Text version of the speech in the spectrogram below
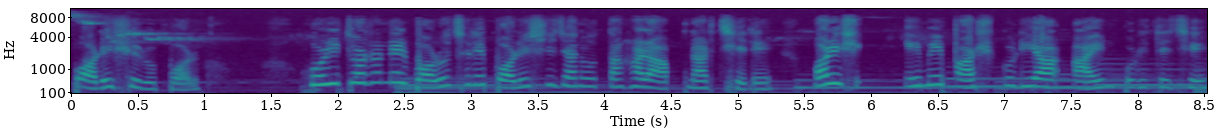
পরেশের উপর। হরিচরণের বড় ছেলে পরেশই যেন তাহার আপনার ছেলে। পরেশ এম এ পাশ করিয়া আইন পড়িতেছে,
